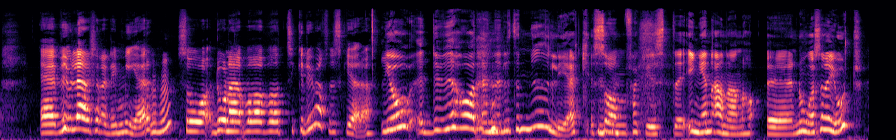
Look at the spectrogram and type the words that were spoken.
Eh, vi vill lära känna dig mer. Mhm. Så Donna, vad, vad tycker du att vi ska göra? Jo, du, vi har en liten ny lek som faktiskt eh, ingen annan eh, någonsin har gjort.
